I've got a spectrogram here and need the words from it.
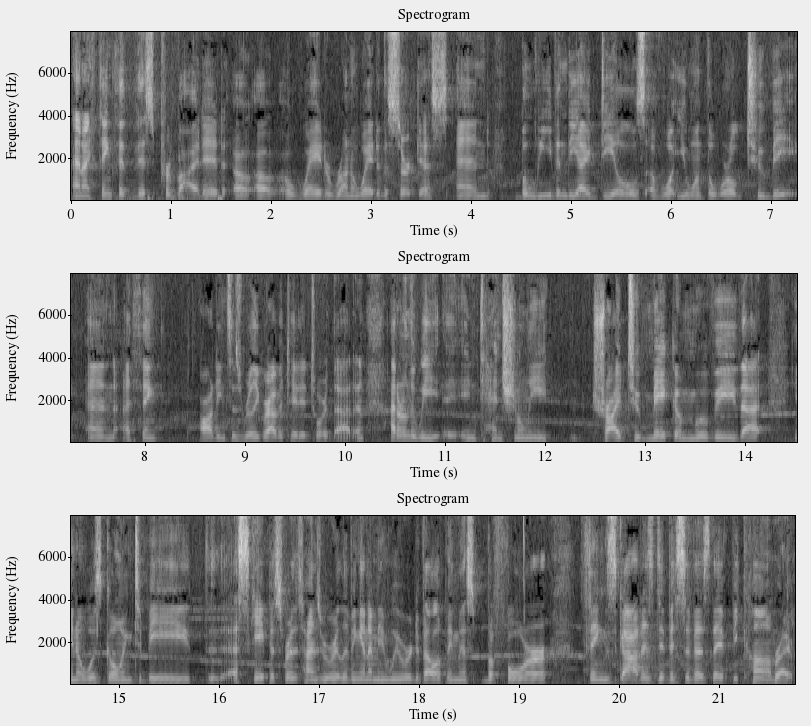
And I think that this provided a, a, a way to run away to the circus and believe in the ideals of what you want the world to be. And I think audiences really gravitated toward that. And I don't know that we intentionally tried to make a movie that you know was going to be escapist for the times we were living in. I mean, we were developing this before things got as divisive as they've become. Right.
